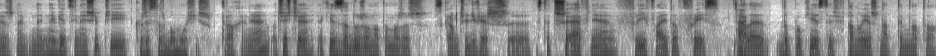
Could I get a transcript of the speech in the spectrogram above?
wiesz, naj, najwięcej, najszybciej korzystasz, bo musisz trochę, nie? Oczywiście, jak jest za dużo, no to możesz skończyć, wiesz, e, jest te 3F, nie? Flee, fight or freeze. Tak. Ale dopóki jesteś, panujesz nad tym, no to,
